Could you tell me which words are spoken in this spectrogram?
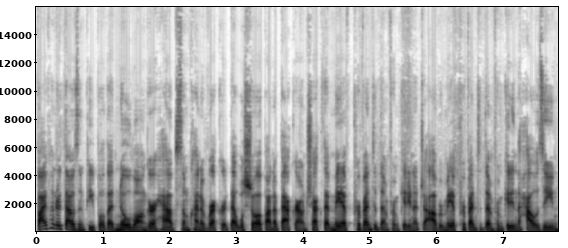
500,000 people that no longer have some kind of record that will show up on a background check that may have prevented them from getting a job or may have prevented them from getting the housing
